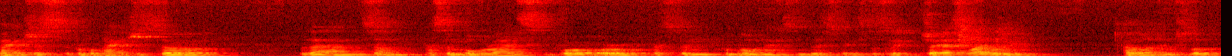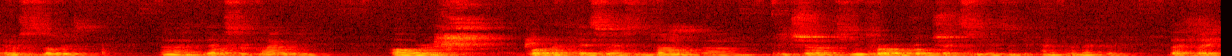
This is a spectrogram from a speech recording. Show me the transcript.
Packagist, Drupal Packagist server, then some custom overrides for or custom components, in this case the Slick.js library, oh, image load, images loaded, uh, JavaScript library, or for that case we have some internal um, feature to use for our projects, we simply can implement it that way.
